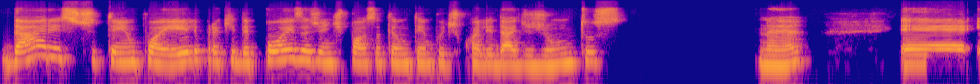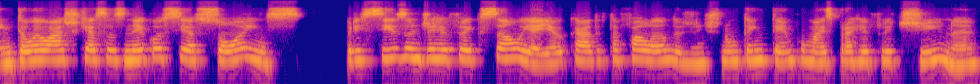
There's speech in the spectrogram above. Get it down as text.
dar este tempo a ele para que depois a gente possa ter um tempo de qualidade juntos, né? É, então eu acho que essas negociações precisam de reflexão, e aí o que a Adri está falando, a gente não tem tempo mais para refletir, né?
